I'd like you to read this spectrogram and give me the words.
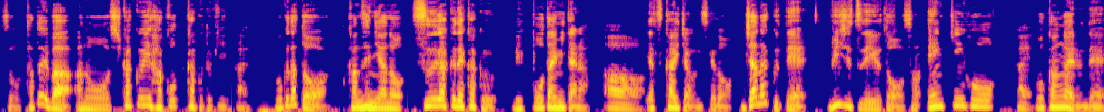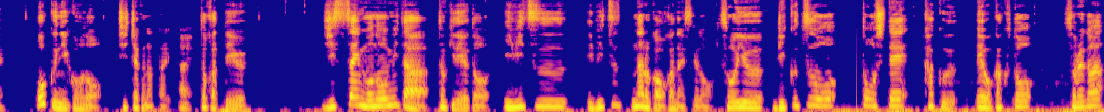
そう。例えば、あのー四角い箱書くとき、はい僕だと、完全にあの、数学で書く立方体みたいなああ。やつ書いちゃうんですけど、じゃなくて、美術で言うと、その遠近法はいを考えるんで、奥に行くほどちっちゃくなったりはい、とかっていう、実際物を見た時で言うと、いびつ、いびつなのかわかんないですけど、そういう理屈を通して描く、絵を描くと、それが、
